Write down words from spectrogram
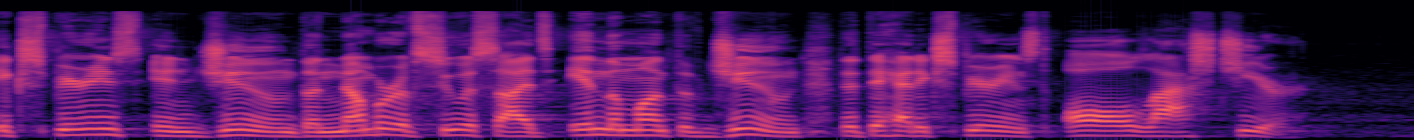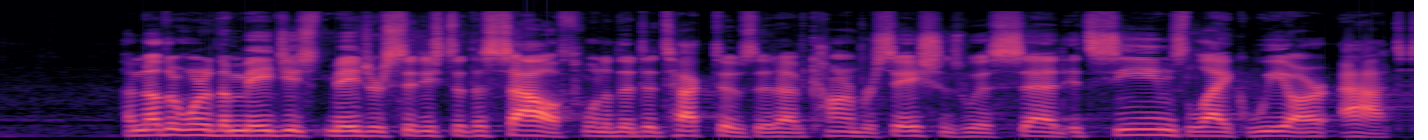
experienced in June the number of suicides in the month of June that they had experienced all last year. Another one of the major, major cities to the south, one of the detectives that I've conversations with said, it seems like we are at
